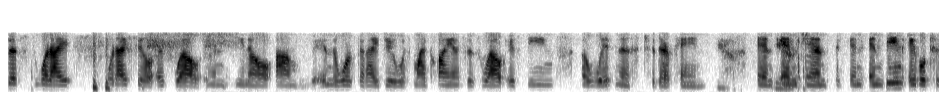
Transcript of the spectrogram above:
that's what I what I feel as well in you know um, in the work that I do with my clients as well is being a witness to their pain Yeah. and Yes. and, and and and being able to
